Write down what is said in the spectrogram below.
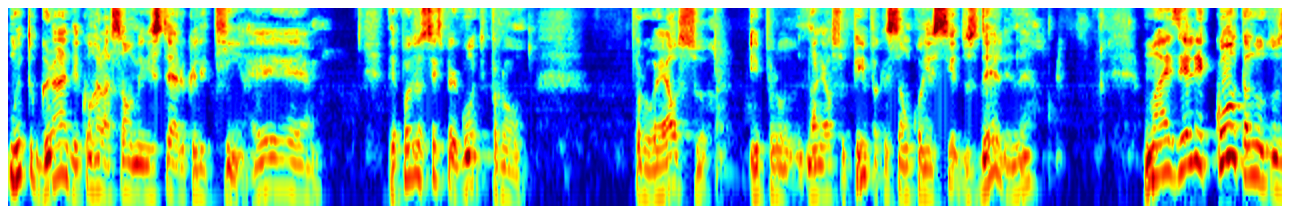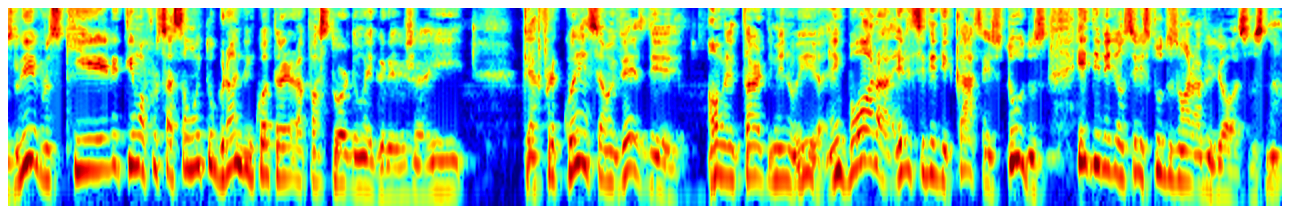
muito grande com relação ao ministério que ele tinha. É, depois vocês perguntem para o pro Elcio e para o Daniel que são conhecidos dele, né? Mas ele conta num dos livros que ele tinha uma frustração muito grande enquanto ele era pastor de uma igreja e que a frequência, ao invés de aumentar, diminuía. Embora ele se dedicasse a estudos, e deveriam ser estudos maravilhosos. Né?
